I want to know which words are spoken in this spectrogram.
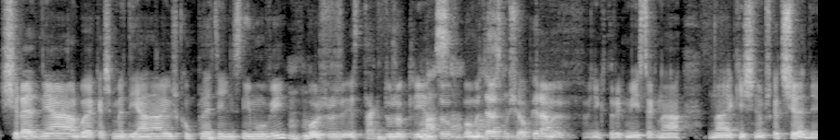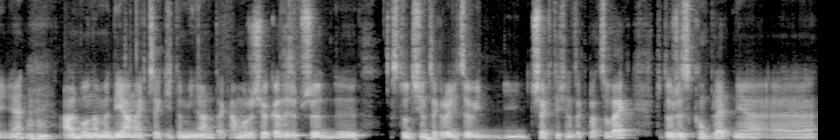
średnia albo jakaś mediana już kompletnie nic nie mówi, mhm. bo już jest tak dużo klientów, masa, bo my masa. teraz my się opieramy w niektórych miejscach na, na jakiejś na przykład średniej, nie? Mhm. Albo na medianie medianach czy jakichś dominantach, a może się okazać, że przy 100 y, tysiącach rodziców i 3 tysiącach placówek, to to już jest kompletnie e,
